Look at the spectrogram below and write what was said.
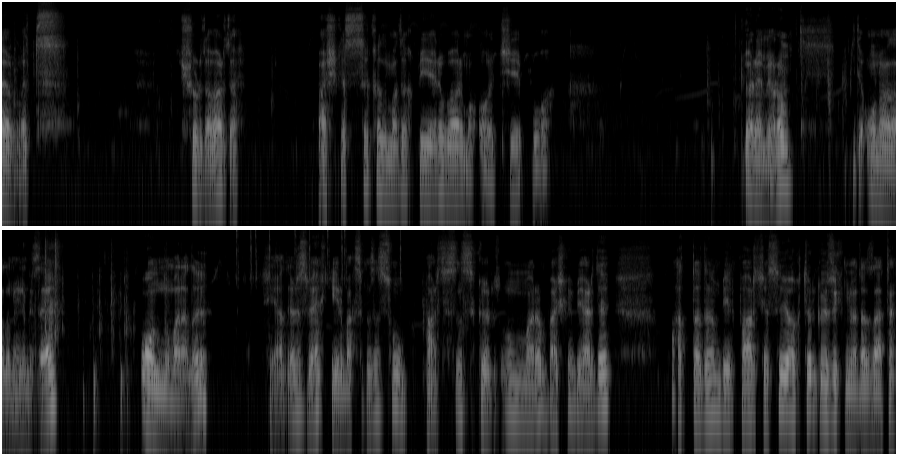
Evet. Şurada var da başka sıkılmadık bir yeri var mı? O bu. Göremiyorum. Bir de onu alalım elimize. 10 numaralı şey alıyoruz ve gearbox'ımızın son parçasını sıkıyoruz. Umarım başka bir yerde atladığım bir parçası yoktur. Gözükmüyor da zaten.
